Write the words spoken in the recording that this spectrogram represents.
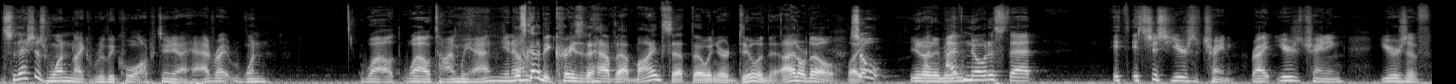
so that's just one like really cool opportunity I had. Right, one wild wild time we had. You know, it's gotta be crazy to have that mindset though when you're doing it. I don't know. Like, so you know what I mean? I've noticed that it's it's just years of training, right? Years of training, years of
